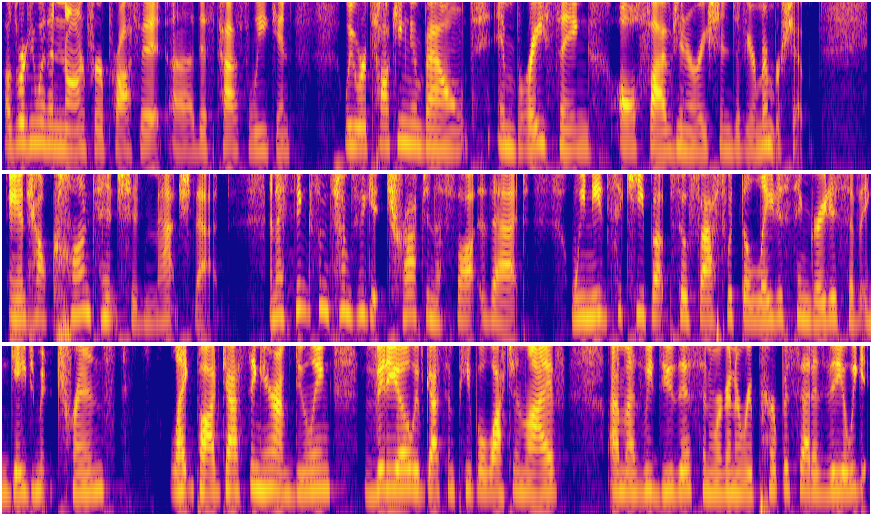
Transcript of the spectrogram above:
I was working with a non for profit uh, this past week, and we were talking about embracing all five generations of your membership and how content should match that. And I think sometimes we get trapped in a thought that we need to keep up so fast with the latest and greatest of engagement trends. Like podcasting here, I'm doing video. We've got some people watching live um, as we do this, and we're going to repurpose that as video. We get,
